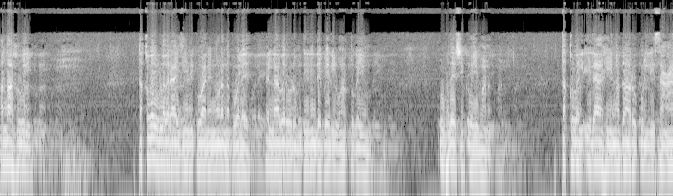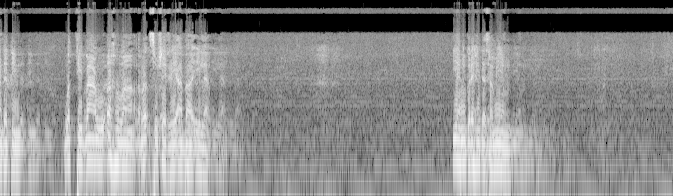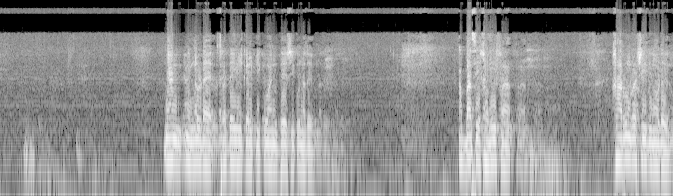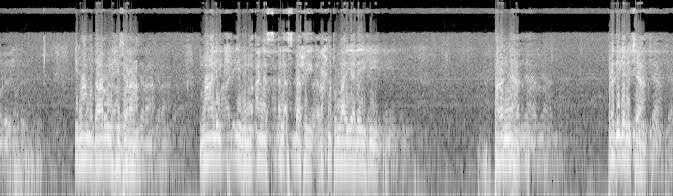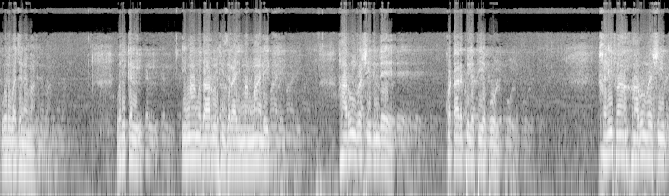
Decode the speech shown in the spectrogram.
അള്ളാഹുവിൽ തക്കവയുള്ളവരായി ജീവിക്കുവാൻ എന്നോടെന്ന പോലെ എല്ലാവരോടും ദീനിന്റെ പേരിൽ ഉണർത്തുകയും ഉപദേശിക്കുകയുമാണ്. തക്കവൽ ഇലാഹി മദാറു കുല്ലി സആദത്തിൻ വത്തിബാഉ അഹ്വ റഅ്സു ശർരി അബായില ഈ അനുഗ്രഹീത സമയം. ഞാൻ നിങ്ങളുടെ ശ്രദ്ധയിൽ കേൾപ്പിക്കുവാൻ ഉദ്ദേശിക്കുന്നത് അബ്ബാസി ഖലീഫ ഹാറൂൺ റഷീദിനോട് ഇമാമുദാറുൽ ഹിജറ മാലിക് ഇബിനു അനസ് അൽ അസ്ബഹി റഹ്മത്തുള്ളാഹി അലൈഹി പറഞ്ഞ പ്രതികരിച്ച ഒരു വചനമാണ്. ഒരിക്കൽ ഇമാമു ദാറുൽ ഹിജറ ഇമാം മാലിക് ഹാറൂൺ റഷീദിന്റെ കൊട്ടാരത്തിലെത്തിയപ്പോൾ ഖലീഫ ഹാറൂൺ റഷീദ്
